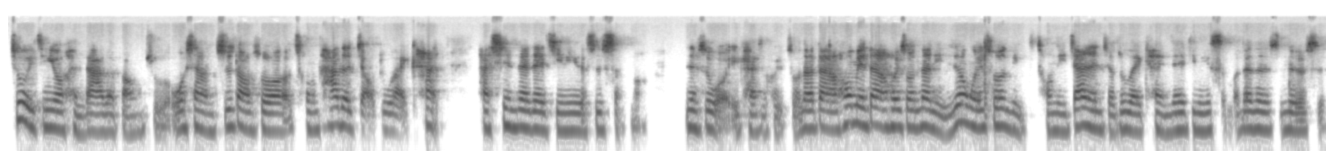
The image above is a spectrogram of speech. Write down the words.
就已经有很大的帮助了。我想知道说，从他的角度来看，他现在在经历的是什么。那是我一开始会做，那当然后面当然会说，那你认为说你从你家人角度来看，你在经历什么？但那是那就是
